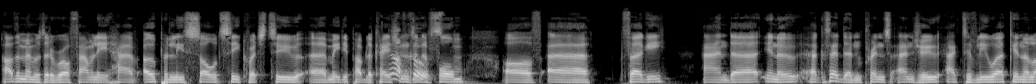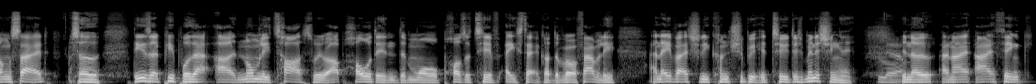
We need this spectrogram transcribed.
other members of the royal family have openly sold secrets to uh, media publications oh, in the form of uh, Fergie and, uh, you know, like I said, and Prince Andrew actively working alongside. So these are people that are normally tasked with upholding the more positive aesthetic of the royal family, and they've actually contributed to diminishing it. Yeah. You know, and I, I think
